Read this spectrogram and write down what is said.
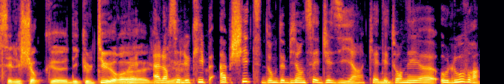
c'est les chocs des cultures. Ouais. Alors c'est le clip Up Shit donc de Beyoncé et Jay-Z hein, qui a été mm. tourné euh, au Louvre.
